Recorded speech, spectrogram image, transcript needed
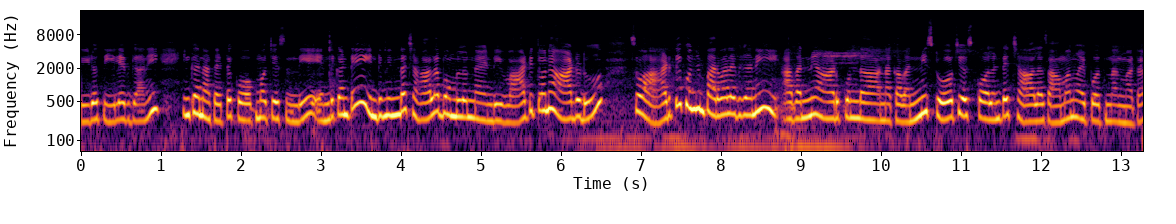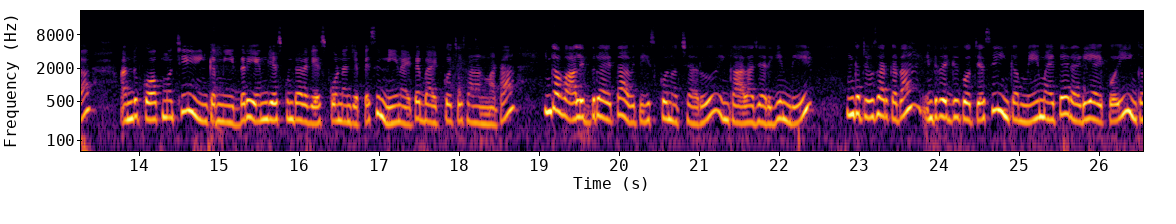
వీడియో తీయలేదు కానీ ఇంకా నాకైతే కోపం వచ్చేసింది. ఎందుకంటే ఇంటి నిండా చాలా బొమ్మలు ఉన్నాయండి వాటితోనే ఆడడు. సో ఆడితే కొంచెం పర్వాలేదు కానీ అవన్నీ ఆడకుండా నాకు అవన్నీ స్టోర్ చేసుకోవాలంటే చాలా సామానం అయిపోతుంది అనమాట అందుకు కోపం వచ్చి ఇంకా మీ ఇద్దరు ఏం చేసుకుంటారో చేసుకోండి అని చెప్పేసి నేనైతే బయటకు వచ్చేసాను అనమాట ఇంకా వాళ్ళిద్దరూ అయితే అవి తీసుకొని వచ్చారు. ఇంకా అలా జరిగింది. ఇంకా చూసారు కదా ఇంటి దగ్గరికి వచ్చేసి ఇంకా మేమైతే రెడీ అయిపోయి ఇంకా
